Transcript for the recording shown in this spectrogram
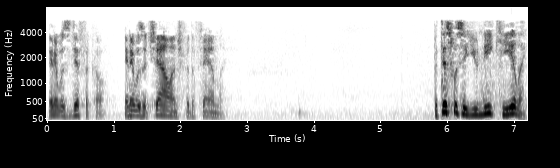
And it was difficult. And it was a challenge for the family. But this was a unique healing.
